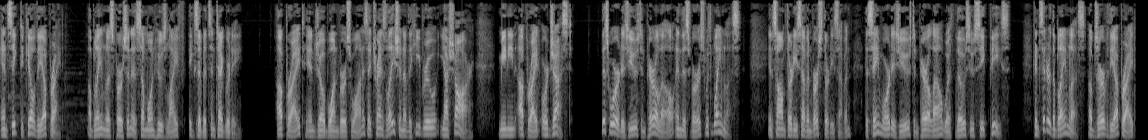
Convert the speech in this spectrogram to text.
and seek to kill the upright. A blameless person is someone whose life exhibits integrity. Upright in Job 1 verse 1 is a translation of the Hebrew yashar, meaning upright or just. This word is used in parallel in this verse with blameless. In Psalm 37 verse 37, the same word is used in parallel with those who seek peace. Consider the blameless, observe the upright,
